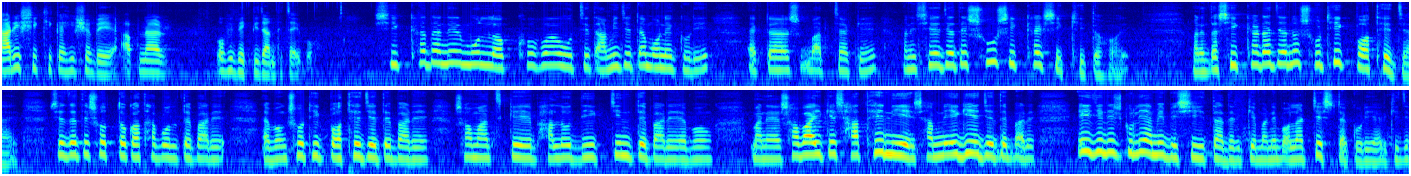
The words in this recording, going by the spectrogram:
নারী শিক্ষিকা হিসেবে আপনার অভিব্যক্তি জানতে চাইব। শিক্ষাদানের মূল লক্ষ্য হওয়া উচিত আমি যেটা মনে করি একটা বাচ্চাকে মানে সে যাতে সুশিক্ষায় শিক্ষিত হয়। মানে তার শিক্ষাটা যেন সঠিক পথে যায়। সে যাতে সত্য কথা বলতে পারে এবং সঠিক পথে যেতে পারে, সমাজকে ভালো দিক চিনতে পারে এবং মানে সবাইকে সাথে নিয়ে সামনে এগিয়ে যেতে পারে। এই জিনিসগুলি আমি বেশি তাদেরকে মানে বলার চেষ্টা করি আর কি যে,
